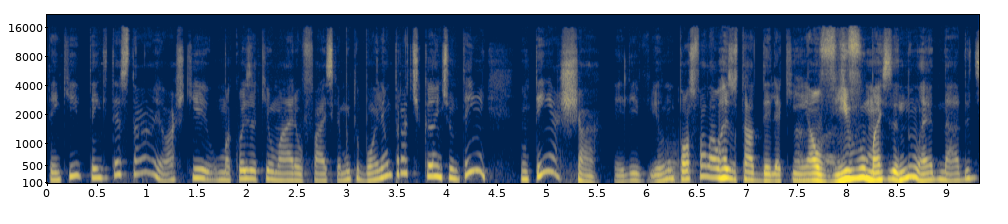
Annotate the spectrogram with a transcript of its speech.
tem que, tem que testar. Eu acho que uma coisa que o Mario faz que é muito bom, ele é um praticante, não tem, não tem achar. Ele, eu não posso falar o resultado dele aqui em ao vivo, mas não é nada de,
